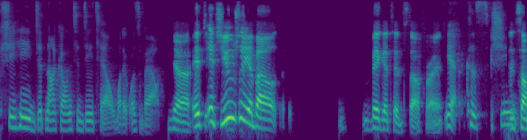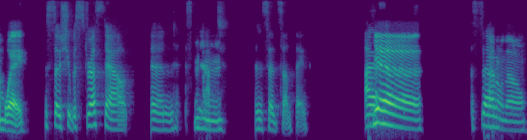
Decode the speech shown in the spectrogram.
She, he did not go into detail what it was about. Yeah, it's it's usually about bigoted stuff, right? Yeah. Because she, In some way. so she was stressed out and snapped Mhm. and said something. I, Yeah, So, I don't know.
